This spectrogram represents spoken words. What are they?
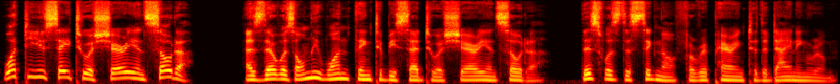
What do you say to a sherry and soda? As there was only one thing to be said to a sherry and soda, this was the signal for repairing to the dining room.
